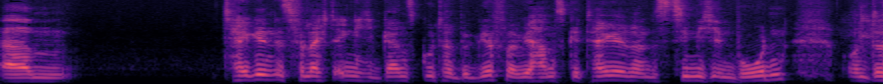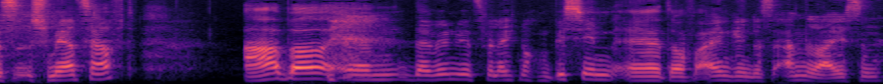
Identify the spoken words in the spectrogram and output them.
Ähm, Taggeln ist vielleicht eigentlich ein ganz guter Begriff, weil wir haben es getaggelt und es ist ziemlich in den Boden und das ist schmerzhaft. Aber ähm, da werden wir jetzt vielleicht noch ein bisschen äh, darauf eingehen, das anreißen.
